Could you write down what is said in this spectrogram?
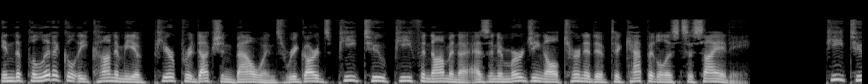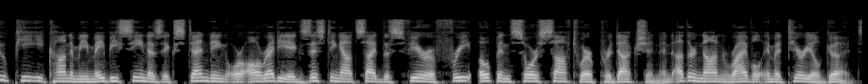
In the political economy of peer production Bauwens regards P2P phenomena as an emerging alternative to capitalist society. P2P economy may be seen as extending or already existing outside the sphere of free, open-source software production and other non-rival immaterial goods.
